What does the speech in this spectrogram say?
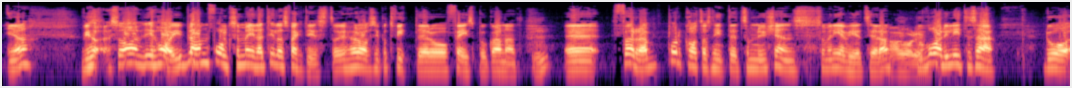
Ja. Vi har, så vi har ju ibland folk som mejlar till oss faktiskt. Och hör av sig på Twitter och Facebook och annat. Mm. Eh, förra podcastavsnittet som nu känns som en evighet sedan. Ja, var. Då var det lite så här. Då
